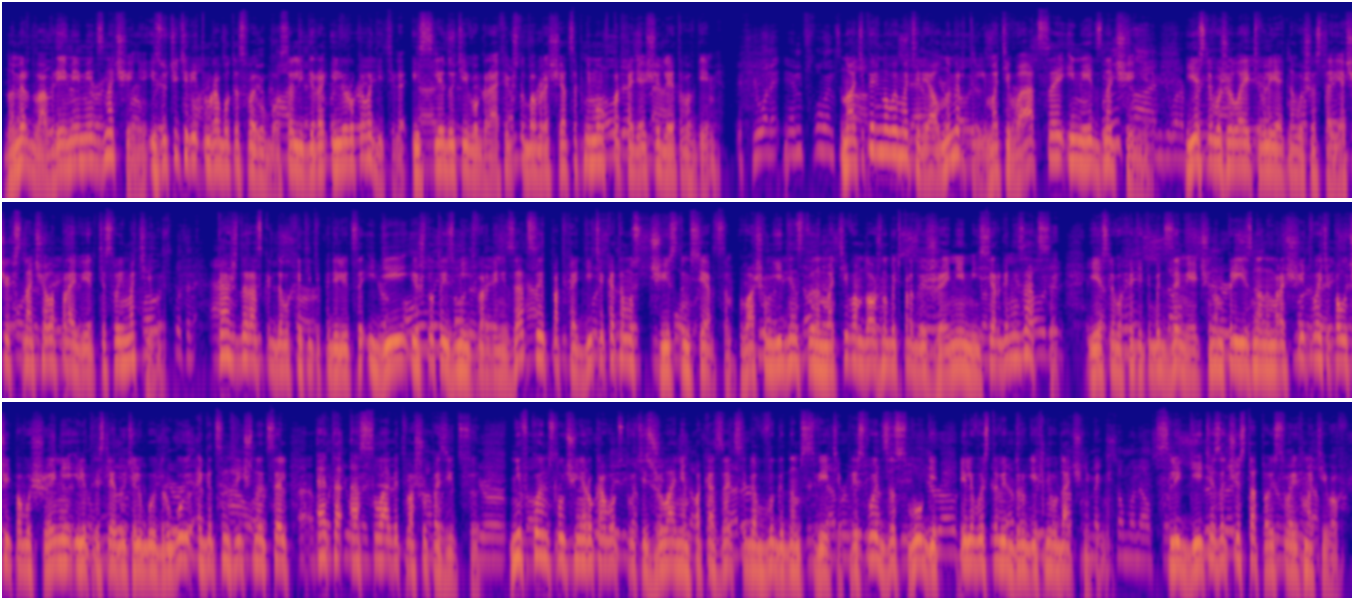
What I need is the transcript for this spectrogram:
Номер два. Время имеет значение. Изучите ритм работы своего босса, лидера или руководителя. Исследуйте его график, чтобы обращаться к нему в подходящее для этого время. Ну а теперь новый материал. Номер три. Мотивация имеет значение. Если вы желаете влиять на вышестоящих, сначала проверьте свои мотивы. Каждый раз, когда вы хотите поделиться идеей и что-то изменить в организации, подходите к этому с чистым сердцем. Вашим единственным мотивом должно быть продвижение миссии организации. Если вы хотите быть замеченным, признанным, рассчитываете получить повышение или преследуете любую другую эгоцентричную цель, Это ослабит вашу позицию. Ни в коем случае не руководствуйтесь желанием показать себя в выгодном свете, присвоить заслуги или выставить других неудачниками. Следите за чистотой своих мотивов.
